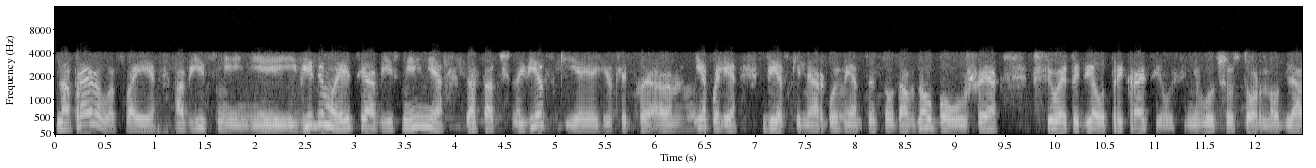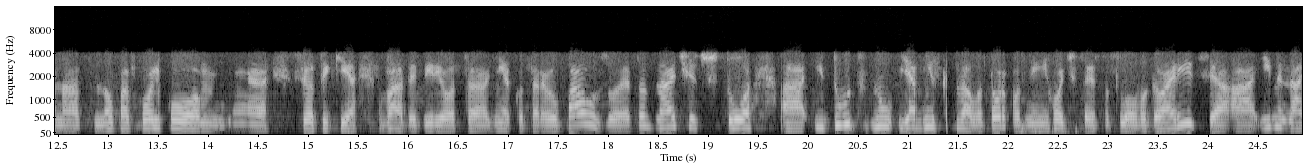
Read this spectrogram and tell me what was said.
направило свои объяснения, и, видимо, эти объяснения достаточно веские. Если бы э, не были вескими аргументы, то давно бы уже все это дело прекратилось, не в лучшую сторону для нас. Но поскольку э, все-таки ВАДА берет э, некоторую паузу, это значит, что э, идут, ну, я бы не сказала торг, вот мне не хочется это слово говорить, а именно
